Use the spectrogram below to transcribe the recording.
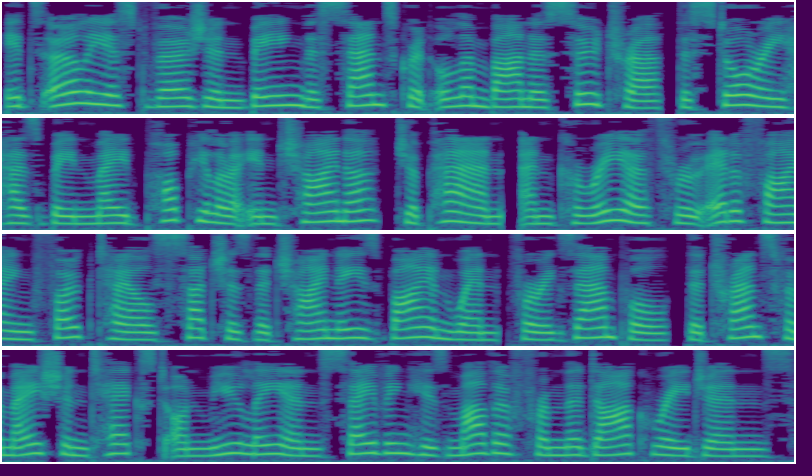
Its earliest version being the Sanskrit Ulambana Sutra, the story has been made popular in China, Japan, and Korea through edifying folktales such as the Chinese Bianwen for example, the transformation text on Mu Lian saving his mother from the dark regions.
